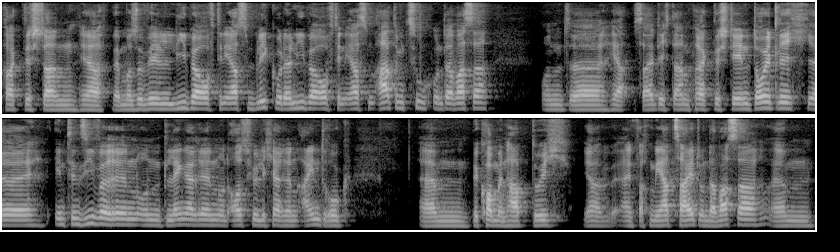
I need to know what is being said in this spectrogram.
praktisch dann, ja, wenn man so will, Liebe auf den ersten Blick oder Liebe auf den ersten Atemzug unter Wasser. Und äh, ja, seit ich dann praktisch den deutlich äh, intensiveren und längeren und ausführlicheren Eindruck ähm, bekommen habe durch ja, einfach mehr Zeit unter Wasser, ähm,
